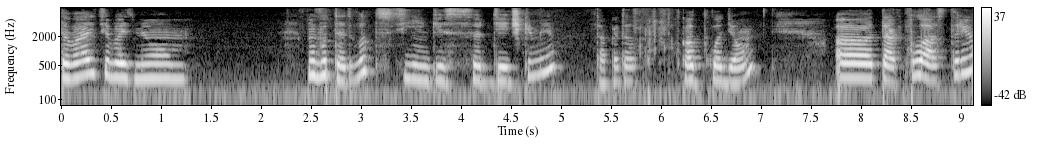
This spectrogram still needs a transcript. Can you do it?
Давайте возьмем... Ну, вот этот вот синенький с сердечками. Так, это откладем. А, так, пластыри.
